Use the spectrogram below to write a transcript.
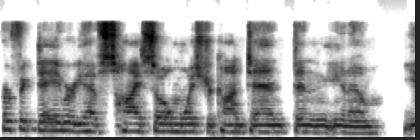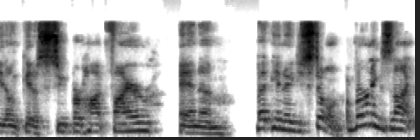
perfect day where you have high soil moisture content and you know you don't get a super hot fire and um but you know you still burning's not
